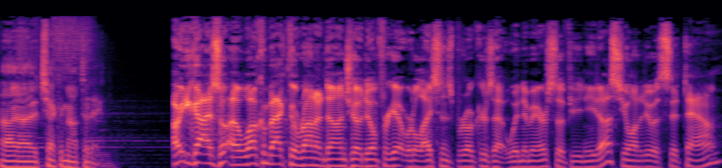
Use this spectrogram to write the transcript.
uh, check him out today. All right, you guys, uh, welcome back to the Ron and Don Show. Don't forget, we're licensed brokers at Windermere. So if you need us, you want to do a sit down,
